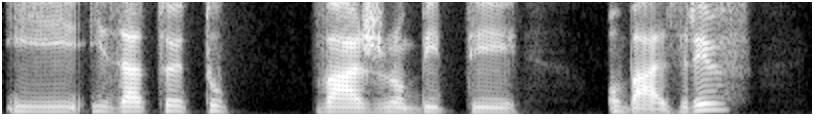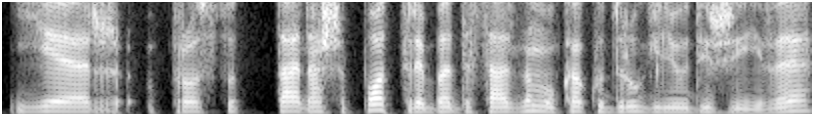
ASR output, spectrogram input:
I, i zato je tu važno biti obazriv jer prosto ta naša potreba da saznamo kako drugi ljudi žive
